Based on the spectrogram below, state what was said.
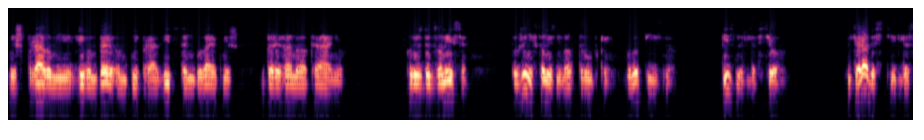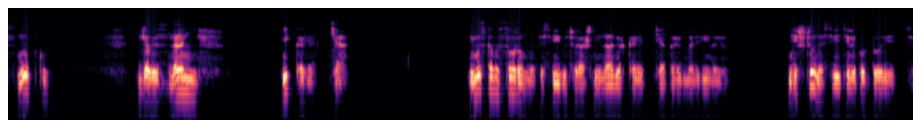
між правим і лівим берегом Дніпра відстань була, як між берегами океанів. Коли ж додзвонився, то вже ніхто не знімав трубки. Було пізно. Пізно для всього. Для радості, для смутку, для визнань і каяття. Йому стало соромно за свій учорашній намір каяття перед Мальвіною. Ніщо на світі не повторюється,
